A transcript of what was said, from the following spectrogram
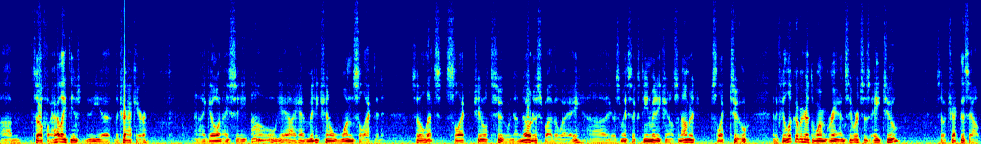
Um, so if I highlight the the, uh, the track here, and I go and I see, oh yeah, I have MIDI channel 1 selected. So let's select channel 2. Now notice, by the way, uh, here's my 16 MIDI channels. So now I'm going to select 2. And if you look over here at the warm grand, see where it says A2? So check this out.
